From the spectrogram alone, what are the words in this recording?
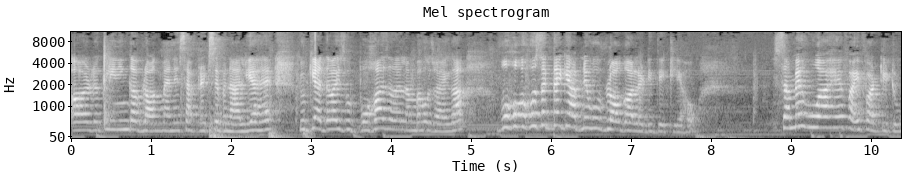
और क्लीनिंग का व्लॉग मैंने सेपरेट से बना लिया है क्योंकि अदरवाइज़ वो बहुत ज़्यादा लंबा हो जाएगा। वो हो, हो सकता है कि आपने वो व्लॉग ऑलरेडी देख लिया हो। समय हुआ है 5:42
